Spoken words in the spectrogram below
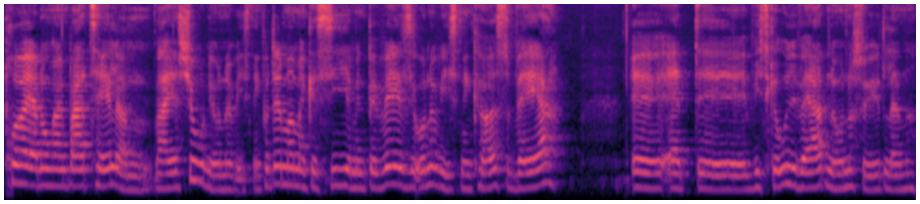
prøver jeg nogle gange bare at tale om variation i undervisning. På den måde, man kan sige, at en bevægelse i undervisning kan også være øh, at øh, vi skal ud i verden og undersøge et eller andet.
